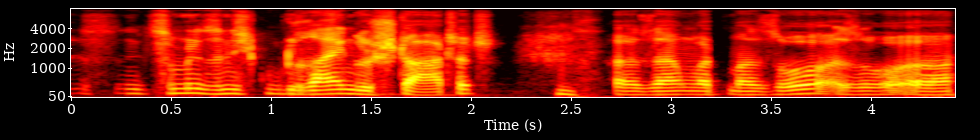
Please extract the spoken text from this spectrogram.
äh, ist zumindest nicht gut reingestartet. Äh, sagen wir mal so. Also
